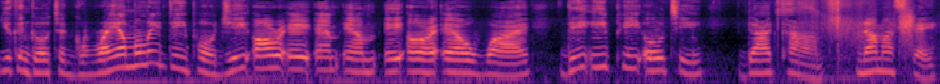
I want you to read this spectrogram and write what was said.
you can go to Grammarly Depot, G R A M M A R L Y D E P O T dot com. Namaste.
